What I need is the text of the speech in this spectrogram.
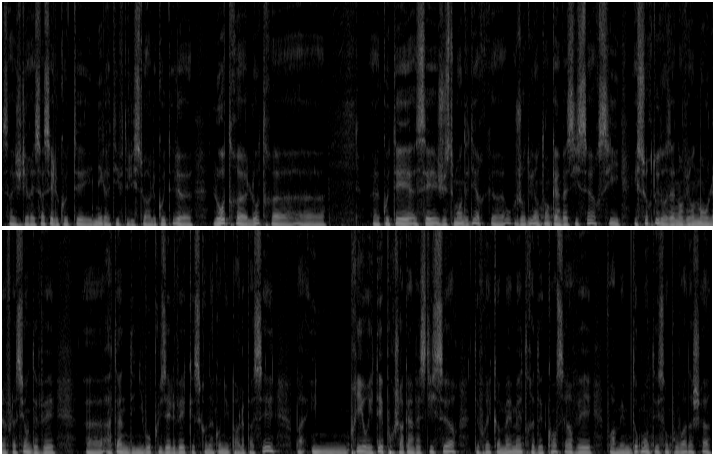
Ça, je dirais, ça, c'est le côté négatif de l'histoire. Le côté, l'autre, l'autre euh, euh, côté, c'est justement de dire qu'aujourd'hui, en tant qu'investisseur, si, et surtout dans un environnement où l'inflation devait euh, atteindre des niveaux plus élevés que ce qu'on a connu par le passé, bah, une priorité pour chaque investisseur devrait quand même être de conserver, voire même d'augmenter son pouvoir d'achat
